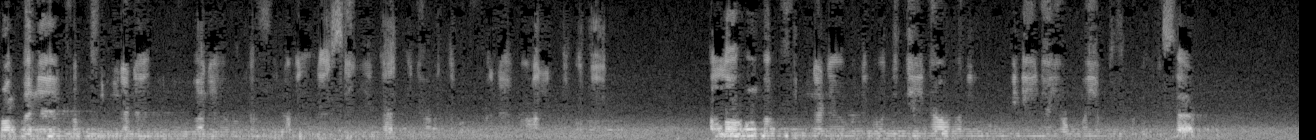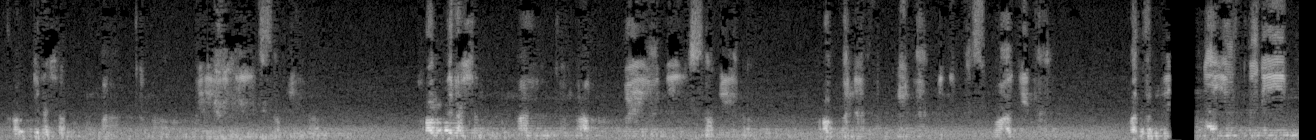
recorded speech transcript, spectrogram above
ربنا فاغفر لنا ذنوبنا وكفر عنا سيئاتنا وتوفنا مع الابرار اللهم اغفر لنا ولوالدينا وللمؤمنين يوم يقوم الحساب رب ارحمهما كما ربياني صغيرا رب ارحمهما كما ربياني صغيرا ربنا هب لنا من ازواجنا وذريتنا يا كريم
